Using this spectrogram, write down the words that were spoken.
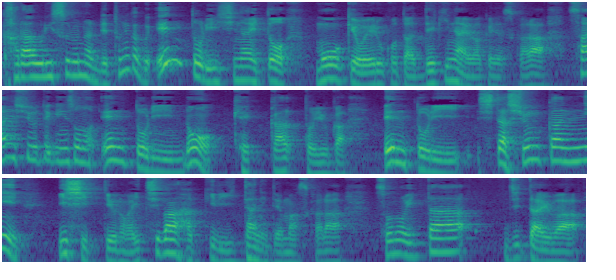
空売りするなりでとにかくエントリーしないと儲けを得ることはできないわけですから最終的にそのエントリーの結果というかエントリーした瞬間に意思っていうのが一番はっきり板に出ますからその板自体は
